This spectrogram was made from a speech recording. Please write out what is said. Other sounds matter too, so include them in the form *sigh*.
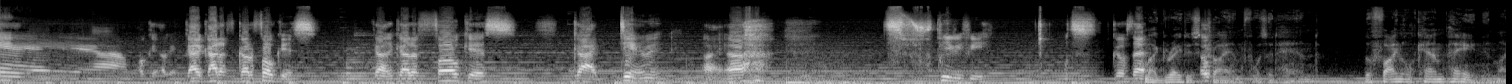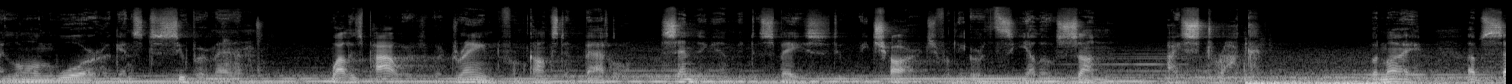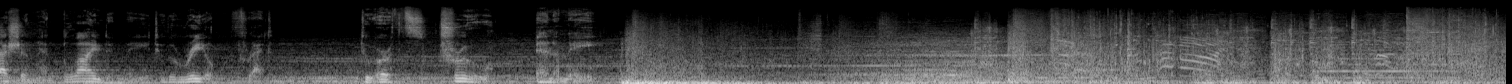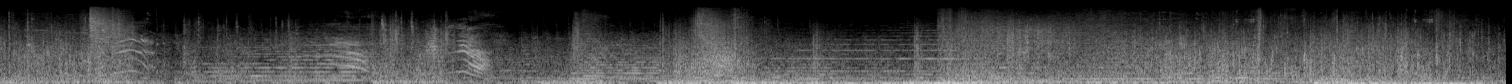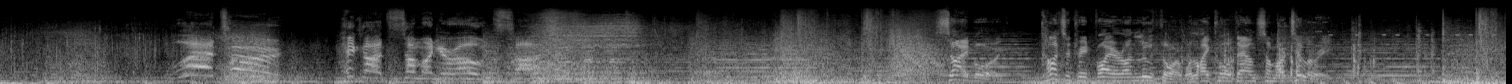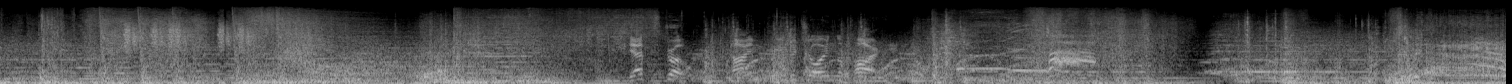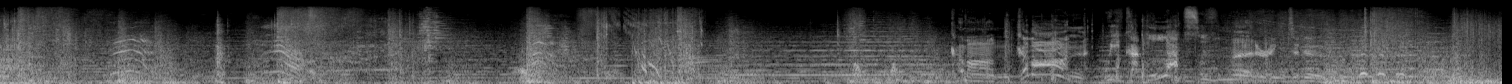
Damn. Okay, okay. Gotta gotta gotta focus. Gotta gotta focus. God damn it. Alright, uh *laughs* PvP. Let's go with that. My greatest Oh. triumph was at hand. The final campaign in my long war against Superman. While his powers were drained from constant battle, sending him into space to recharge from the Earth's yellow sun, I struck. But my obsession had blinded me to the real threat, to Earth's true enemy. Cyborg, concentrate fire on Luthor while I call down some artillery. Deathstroke, time for you to join the party. We've got lots of murdering to do. *laughs*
